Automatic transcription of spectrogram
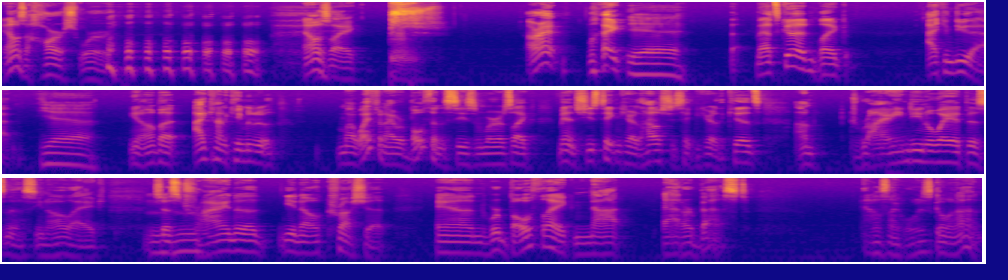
and that was a harsh word and i was like all right like yeah. Th- that's good. Like i can do that. Yeah. you know but i kind of came into my wife and i were both in a season where it's like man she's taking care of the house she's taking care of the kids. I'm grinding away at business you know like just mm-hmm. trying to you know crush it. And we're both like not at our best. And i was like what is going on?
